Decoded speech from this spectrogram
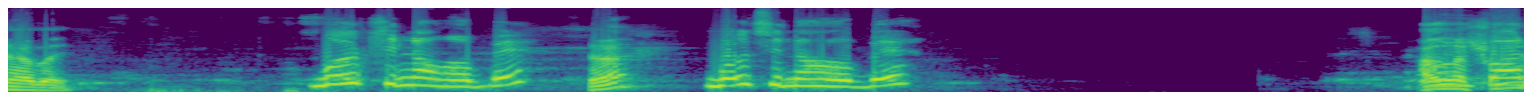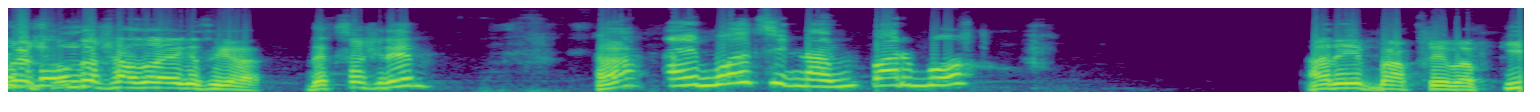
দেখা যায়। বলছি না হবে। হ্যাঁ? বলছি না হবে। আল্লাহ সুন্দর। সুন্দর সাজা হয়ে গেছে গা। দেখছ শিরিন? হ্যাঁ? আমি বলছি না পারব। আরে বাপরে বাপ কি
